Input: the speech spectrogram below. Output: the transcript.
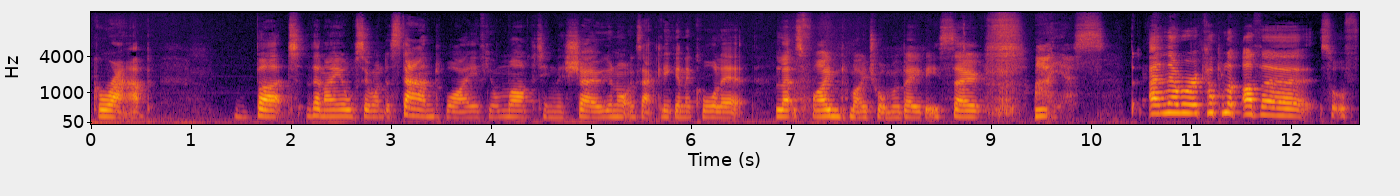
grab. But then I also understand why, if you're marketing this show, you're not exactly going to call it "Let's Find My Trauma Baby." So, Ah, yes. And there were a couple of other sort of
